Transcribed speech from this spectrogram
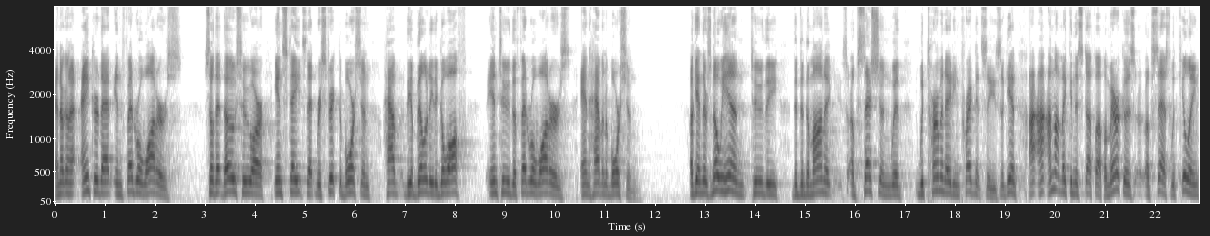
and they're going to anchor that in federal waters so that those who are in states that restrict abortion have the ability to go off into the federal waters and have an abortion. Again, there's no end to the, the, the demonic obsession with with terminating pregnancies. Again, I, i'm not making this stuff up. America is obsessed with killing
